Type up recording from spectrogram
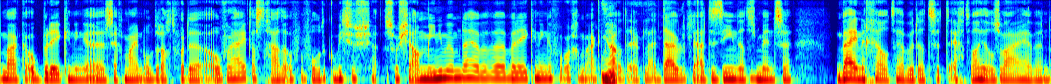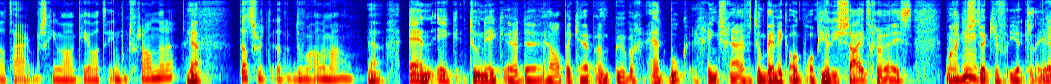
maken ook berekeningen, zeg maar, in opdracht voor de overheid. Als het gaat over bijvoorbeeld de commissie Socia- Sociaal Minimum, daar hebben we berekeningen voor gemaakt. Die heel duidelijk- duidelijk laten zien dat als mensen weinig geld hebben, dat ze het echt wel heel zwaar hebben. En dat daar misschien wel een keer wat in moet veranderen. Ja. Dat soort, dat doen we allemaal. Ja. En ik, toen ik eh, de Help Ik Heb een Puber het boek ging schrijven, toen ben ik ook op jullie site geweest. Mag ik een stukje... voor- Ja, ik, Ja, ja,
